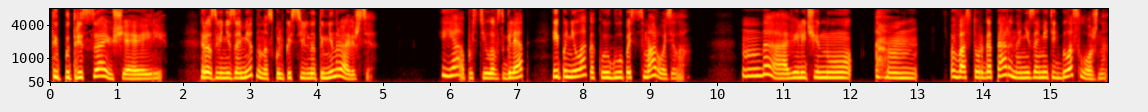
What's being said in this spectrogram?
Ты потрясающая, Эйри. Разве не заметно, насколько сильно ты мне нравишься?» Я опустила взгляд и поняла, какую глупость сморозила. Да, величину... Восторга Тарана не заметить было сложно.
